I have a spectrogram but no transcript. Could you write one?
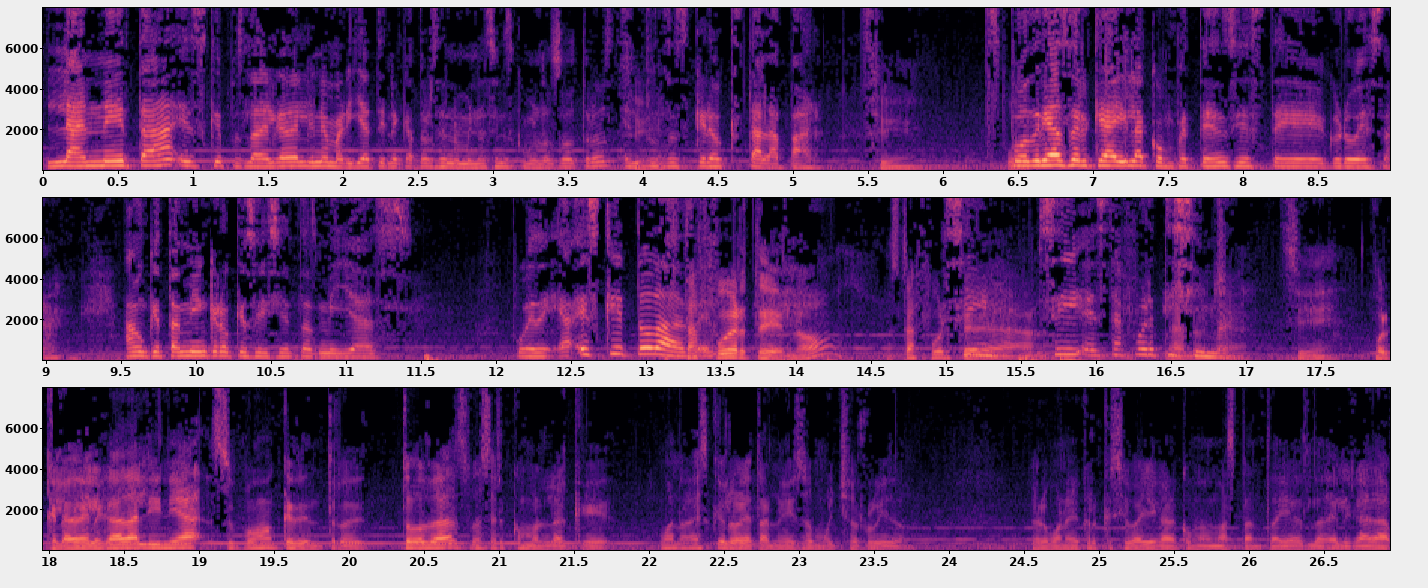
la neta es que pues la delgada línea amarilla tiene 14 nominaciones como nosotros. Sí. Entonces creo que está a la par. Sí. Podría ser que ahí la competencia esté gruesa. Aunque también creo que 600 millas puede. Es que todas. Está fuerte, ¿no? Está fuerte Sí, la, sí, está la fuertísima. lucha. Sí, porque la delgada línea, supongo que dentro de todas va a ser como la que. Bueno, es que Gloria también hizo mucho ruido. Pero bueno, yo creo que sí va a llegar como a más pantallas la delgada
